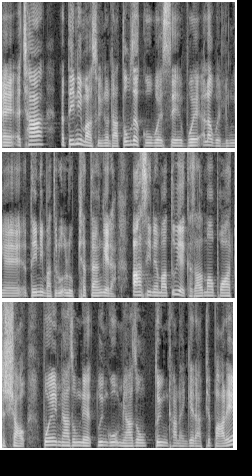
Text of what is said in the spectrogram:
အဲအခြားအသင်းတွေမှာဆိုရင်တော့ဒါ39ပွဲ10ပွဲအဲ့လောက်ပဲလူငယ်အသင်းတွေမှာသူတို့အဲ့လိုဖြတ်တန်းခဲ့တာအာဆင်နယ်မှာသူ့ရဲ့ကစားသမားဘွားတစ်လျှောက်ပွဲအများဆုံးနဲ့သွင်းကိုအများဆုံးသွင်းထားနိုင်ခဲ့တာဖြစ်ပါတယ်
